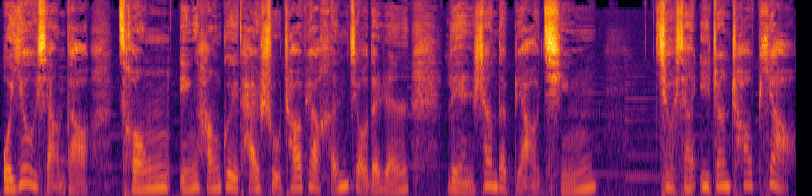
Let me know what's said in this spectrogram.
我又想到，从银行柜台数钞票很久的人脸上的表情，就像一张钞票，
